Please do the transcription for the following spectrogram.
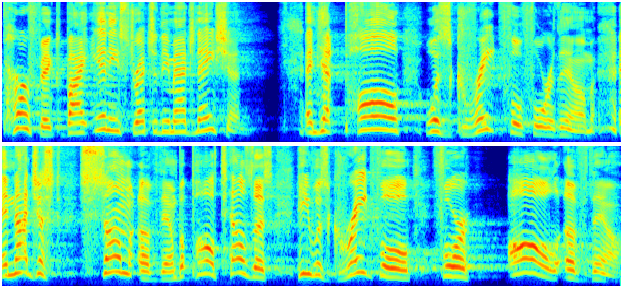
perfect by any stretch of the imagination. And yet, Paul was grateful for them. And not just some of them, but Paul tells us he was grateful for all of them.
